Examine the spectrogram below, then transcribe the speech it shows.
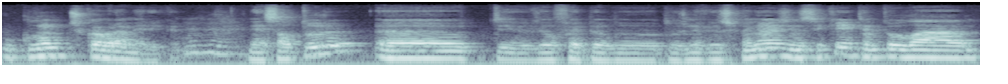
o Colombo descobre a América. Uhum. Nessa altura, uh, ele foi pelo- pelos navios espanhóis e não sei o quê, e tentou lá,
